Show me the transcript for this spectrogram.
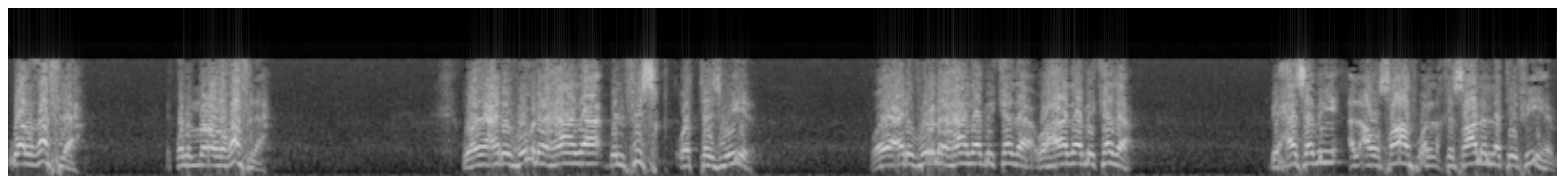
والغفلة. يقولون معه غفلة؟ ويعرفون هذا بالفسق والتزوير. ويعرفون هذا بكذا وهذا بكذا بحسب الأوصاف والخصال التي فيهم.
